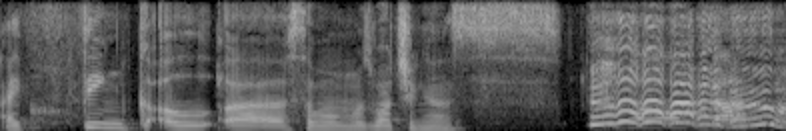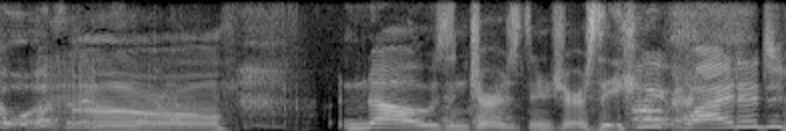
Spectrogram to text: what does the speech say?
I think uh, uh, someone was watching us That's was it in Florida? No, it was in Jersey, New Jersey. Wait, why did you?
